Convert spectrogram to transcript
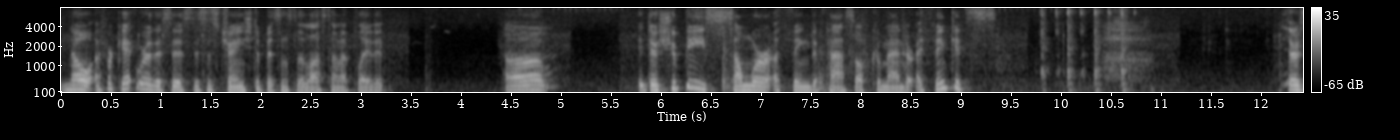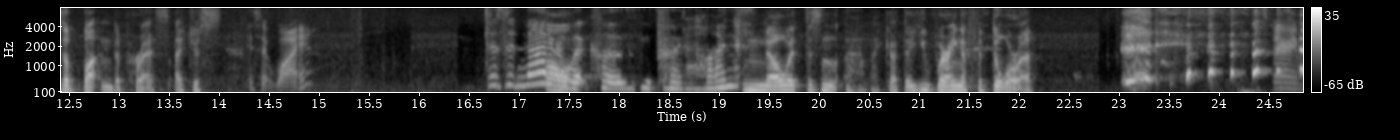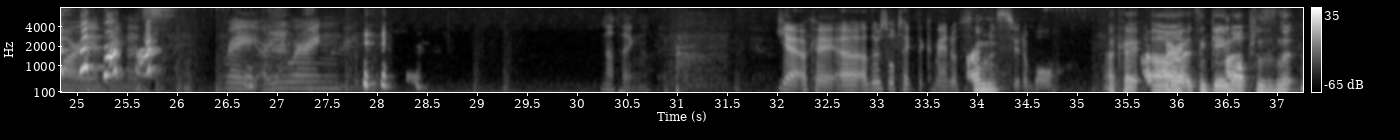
No, I forget where this is. This has changed the business the last time I played it. Um. there should be somewhere a thing to pass off commander. I think it's there's a button to press. I just Is it Y? Does it matter Oh. what clothes you put on? no, it doesn't. Oh my god, are you wearing a fedora? It's very Mari in fairness. Rei, are you wearing nothing? Yeah. Okay. Uh, others will take the command if I'm- someone is suitable. Okay, I'm uh, it's in game uh, options, isn't it?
